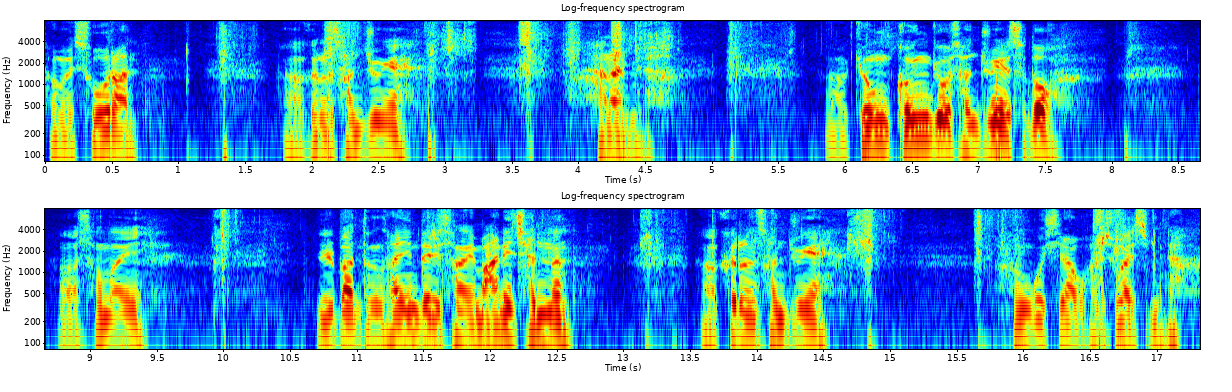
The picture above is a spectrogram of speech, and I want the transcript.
정말 수월한 어, 그런 산 중에 하나입니다. 어, 경, 근교 산 중에서도 어, 상당히 일반 등산인들이 상당히 많이 찾는 어, 그런 산 중에 한 곳이라고 할 수가 있습니다.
